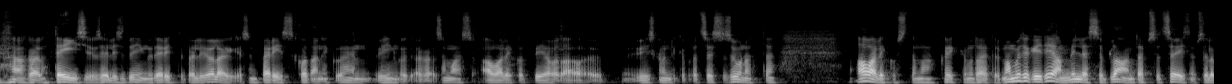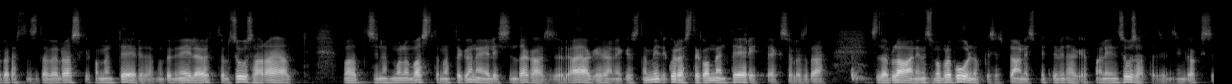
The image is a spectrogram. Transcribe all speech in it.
aga noh, teisi ju selliseid ühinguid eriti palju ei olegi, kes on päris kodanikuühingud, aga samas avalikult püüavad äh, ühiskondlikke protsesse suunata avalikustama kõiki oma toetajaid. ma muidugi ei tea, milles see plaan täpselt seisneb, sellepärast on seda veel raske kommenteerida. ma tulin eile õhtul suusarajalt, vaatasin, et mul on vastamata kõne, helistasin tagasi, see oli ajakirjanik, ütles, no kuidas te kommenteerite, eks ole, seda, seda plaani. ma ütlesin, ma pole kuulnudki sellest plaanist mitte midagi, et ma olin, suusatasin siin kaks,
